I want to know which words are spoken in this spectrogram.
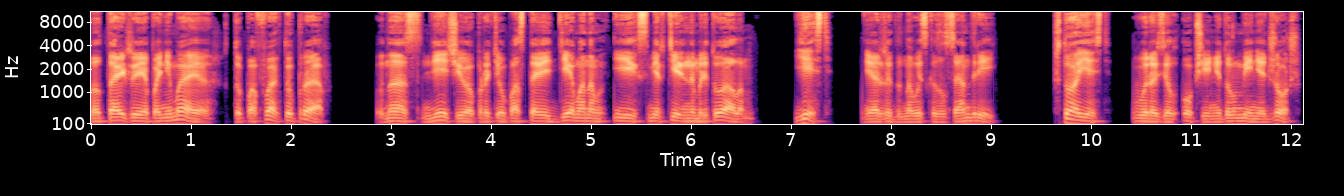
«Но также я понимаю, что по факту прав. У нас нечего противопоставить демонам и их смертельным ритуалам». «Есть», — неожиданно высказался Андрей. «Что есть?» Выразил общее недоумение Джордж.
